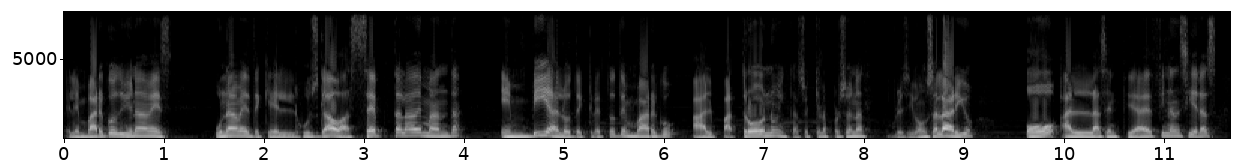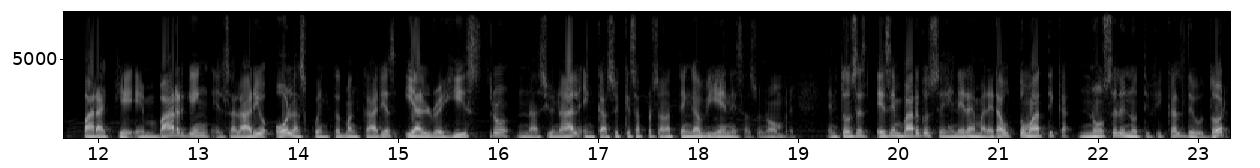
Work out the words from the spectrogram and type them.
El embargo de una vez, una vez de que el juzgado acepta la demanda, envía los decretos de embargo al patrono, en caso de que la persona reciba un salario, o a las entidades financieras para que embarguen el salario o las cuentas bancarias y al registro nacional en caso de que esa persona tenga bienes a su nombre. Entonces, ese embargo se genera de manera automática, no se le notifica al deudor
